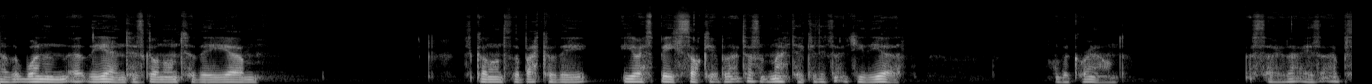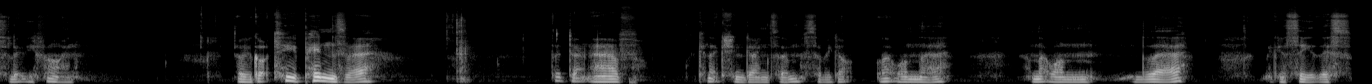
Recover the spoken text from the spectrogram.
Now the one at the end has gone onto the um, it's gone onto the back of the USB socket, but that doesn't matter because it's actually the earth or the ground. So that is absolutely fine. Now we've got two pins there that don't have connection going to them. So we got that one there and that one there. We can see this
